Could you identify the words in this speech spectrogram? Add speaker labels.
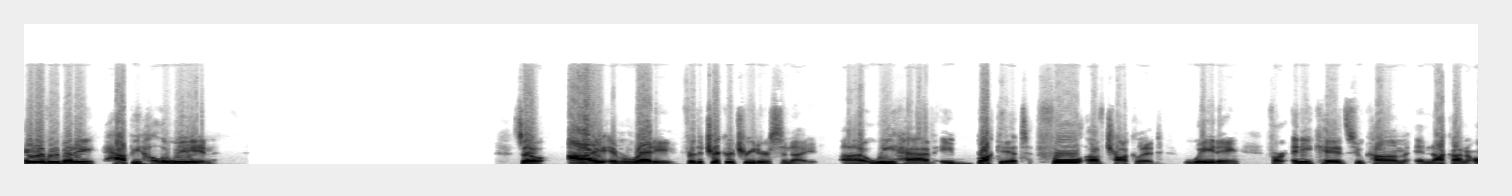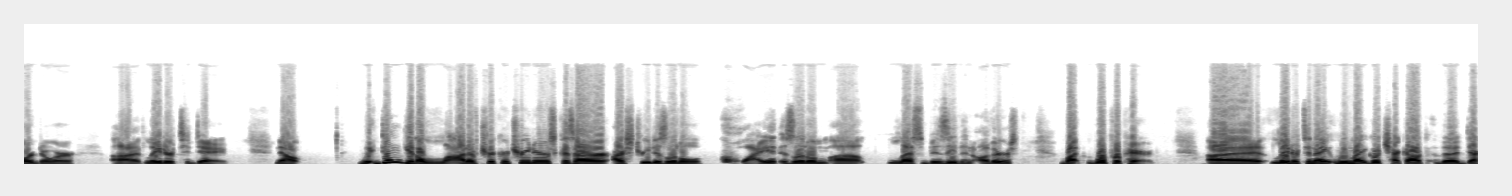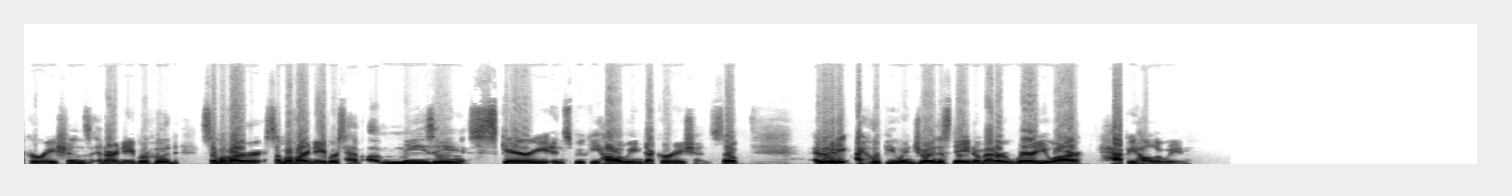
Speaker 1: Hey everybody, happy Halloween. So I am ready for the trick-or-treaters tonight. Uh, we have a bucket full of chocolate waiting for any kids who come and knock on our door uh, later today. Now, we don't get a lot of trick-or-treaters because our, our street is a little quiet, is a little uh, less busy than others, but we're prepared. Uh, later tonight, we might go check out the decorations in our neighborhood. Some of our some of our neighbors have amazing, scary, and spooky Halloween decorations. So, everybody, I hope you enjoy this day no matter where you are. Happy Halloween.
